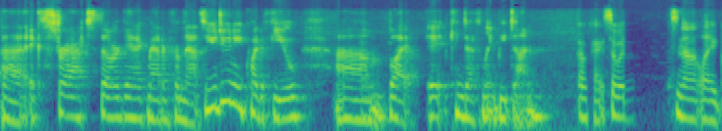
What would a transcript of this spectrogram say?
uh, extract the organic matter from that. So you do need quite a few, um, but it can definitely be done. okay, so it's not like,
